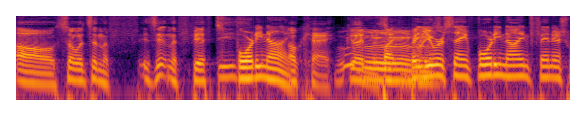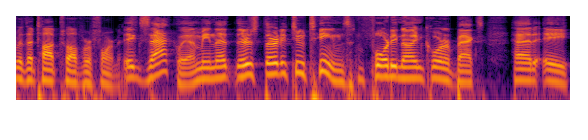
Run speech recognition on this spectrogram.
Oh, so it's in the f- is it in the fifties? 49. Okay, Ooh. goodness. But, but you were saying 49 finish with a top 12 performance. Exactly. I mean, that there's 32 teams and 49 quarterbacks had a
